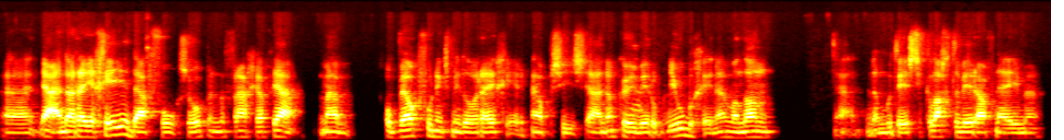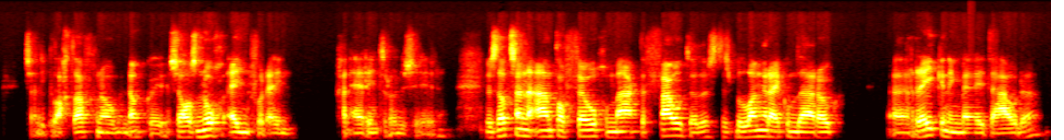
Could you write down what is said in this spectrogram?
Uh, ja, en dan reageer je daar vervolgens op en dan vraag je af, ja, maar op welk voedingsmiddel reageer ik nou precies? Ja, dan kun je weer opnieuw beginnen, want dan, ja, dan moeten eerst die klachten weer afnemen. Zijn die klachten afgenomen, dan kun je zelfs nog één voor één gaan herintroduceren. Dus dat zijn een aantal veelgemaakte fouten. Dus het is belangrijk om daar ook uh, rekening mee te houden.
